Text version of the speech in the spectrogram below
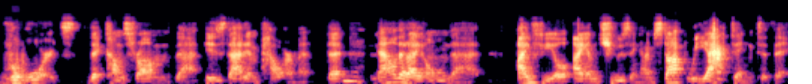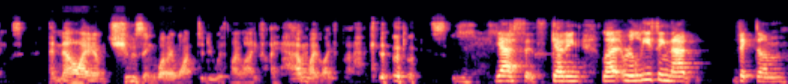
rewards that comes from that is that empowerment that mm-hmm. now that I own that, I feel I am choosing. I'm stopped reacting to things. And now I am choosing what I want to do with my life. I have my life back. yes, it's getting let releasing that victim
